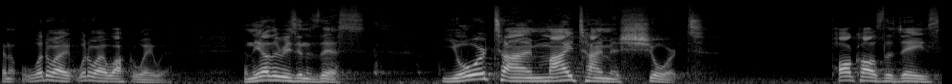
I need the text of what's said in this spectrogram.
Kind of, what do I, what do I walk away with? And the other reason is this your time, my time is short. Paul calls the days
